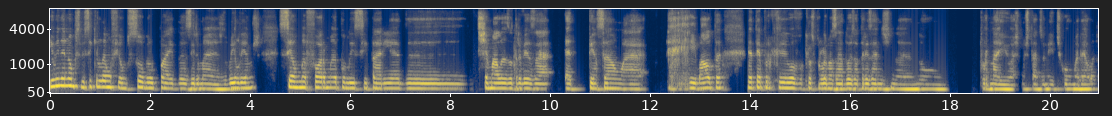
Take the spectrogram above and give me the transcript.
eu ainda não percebi se aquilo é um filme sobre o pai das irmãs Williams, se é uma forma publicitária de chamá-las outra vez à atenção, à ribalta, até porque houve aqueles problemas há dois ou três anos na, no torneio, acho que nos Estados Unidos, com uma delas.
